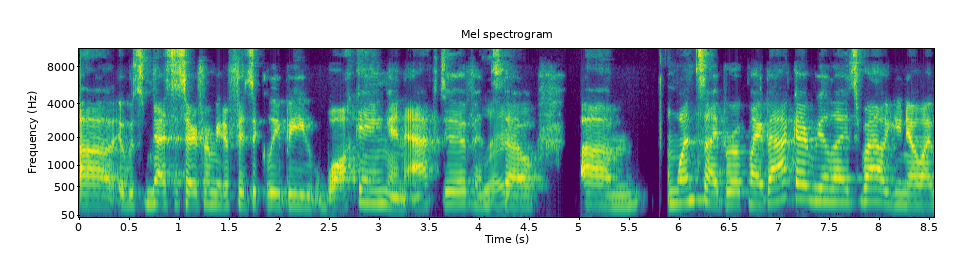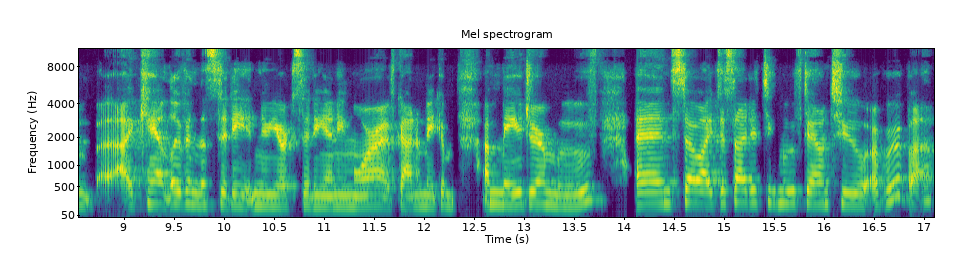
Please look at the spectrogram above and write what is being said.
Uh, it was necessary for me to physically be walking and active, and Right. so um, once I broke my back, I realized, wow, you know, I'm I can't live in the city, New York City anymore. I've got to make a, a major move, and so I decided to move down to Aruba.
